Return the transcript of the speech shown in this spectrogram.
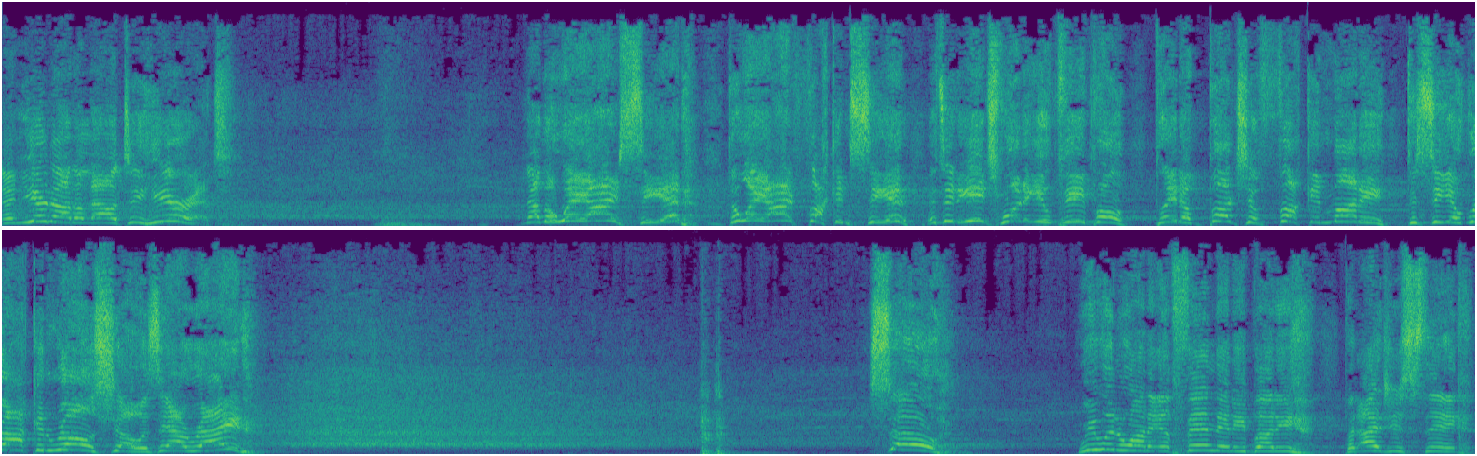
And you're not allowed to hear it. Now, the way I see it, the way I fucking see it, is that each one of you people paid a bunch of fucking money to see a rock and roll show. Is that right? So, we wouldn't want to offend anybody, but I just think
